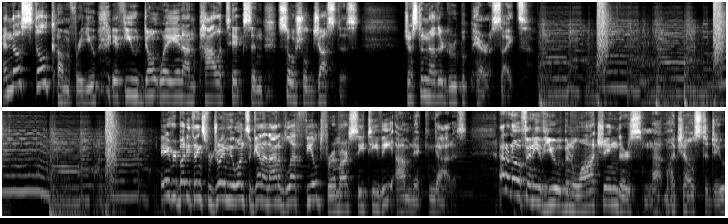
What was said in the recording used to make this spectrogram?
and they'll still come for you if you don't weigh in on politics and social justice. Just another group of parasites. Hey, everybody, thanks for joining me once again on Out of Left Field for MRC TV. I'm Nick Kangadis. I don't know if any of you have been watching, there's not much else to do,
